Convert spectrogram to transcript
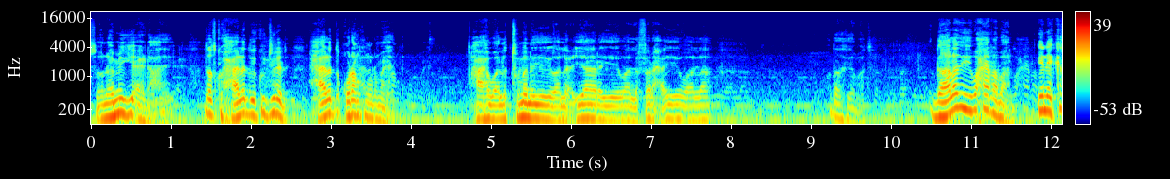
Tsunamigii ay dhacday. Dadku xaaladday ku jireen xaaladda qur'aanku marmahayd. Maxaa waa la tumanayey waa la ciyaarayey waa la farxayey waa la gaaladii waxay rabaan inay ka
